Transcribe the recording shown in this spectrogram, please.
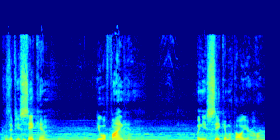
Because if you seek him, you will find him when you seek him with all your heart.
